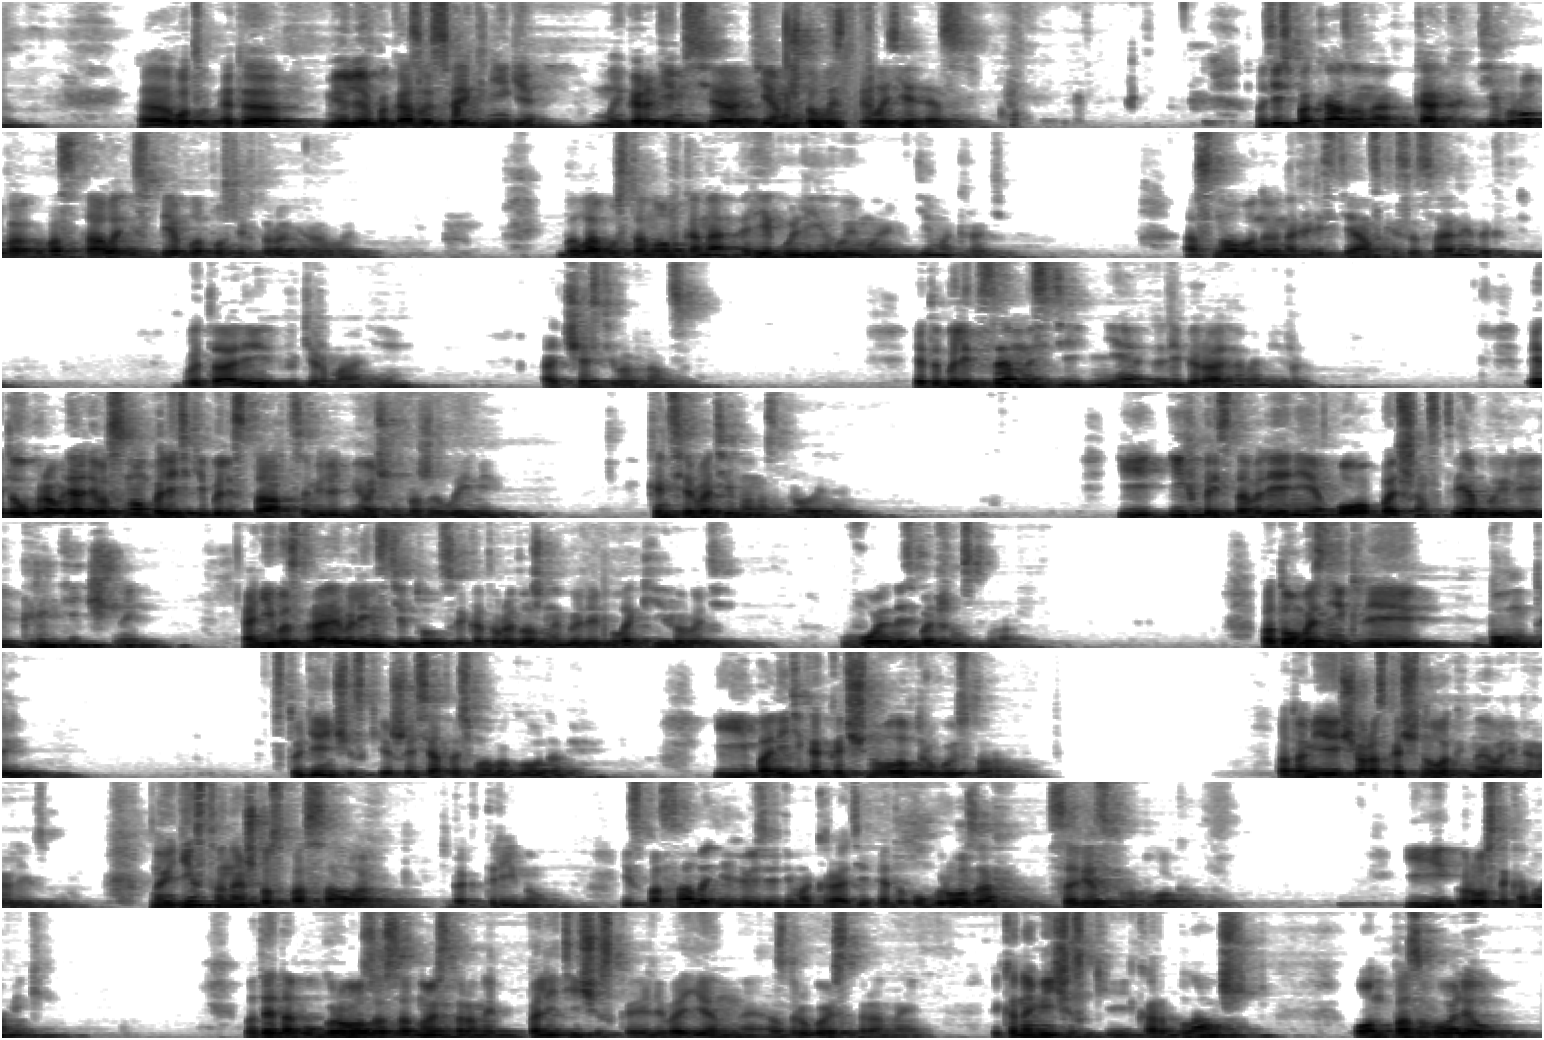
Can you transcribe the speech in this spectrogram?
Э, вот это Мюллер показывает в своей книге. Мы гордимся тем, что выстроила ЕС. Но здесь показано, как Европа восстала из пепла после Второй мировой была установка на регулируемую демократию, основанную на христианской социальной доктрине. В Италии, в Германии, отчасти во Франции. Это были ценности не либерального мира. Это управляли в основном политики, были старцами, людьми очень пожилыми, консервативно настроенными. И их представления о большинстве были критичны они выстраивали институции, которые должны были блокировать вольность большинства. Потом возникли бунты студенческие 68 -го года, и политика качнула в другую сторону. Потом я еще раз качнула к неолиберализму. Но единственное, что спасало доктрину и спасало иллюзию демократии, это угроза советского блока и рост экономики. Вот эта угроза, с одной стороны, политическая или военная, а с другой стороны, экономический карт-бланш, он позволил,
